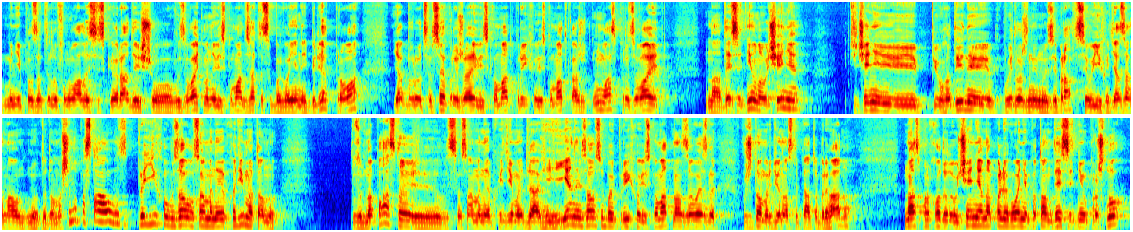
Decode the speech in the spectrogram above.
Мені зателефонували з сільської ради, що визивають мене в військкомат, взяти з собою воєнний білет, права. Я беру це все, приїжджаю в військкомат, приїхав в військкомат, кажуть, ну вас призивають на 10 днів на учення. В течение півгодини ви повинні ну, зібратися і уїхати. Я загнав ну, додому. Машину поставив, приїхав, взяв саме необхідне, там, ну, зубна паста, е, все саме необхідне для гігієни взяв з собою, приїхав в військкомат, нас завезли в Житомир 95-ту бригаду. Нас проходили учення на полігоні, потім 10 днів пройшло.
